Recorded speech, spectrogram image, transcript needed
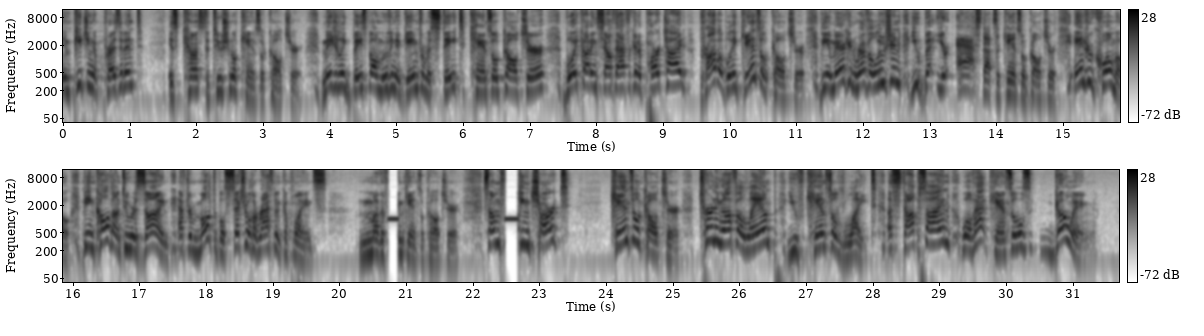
Impeaching a president is constitutional cancel culture. Major League Baseball moving a game from a state, cancel culture. Boycotting South African apartheid, probably cancel culture. The American Revolution, you bet your ass that's a cancel culture. Andrew Cuomo being called on to resign after multiple sexual harassment complaints. Motherfucking cancel culture. Some fucking chart? Cancel culture. Turning off a lamp, you've canceled light. A stop sign? Well, that cancels going.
